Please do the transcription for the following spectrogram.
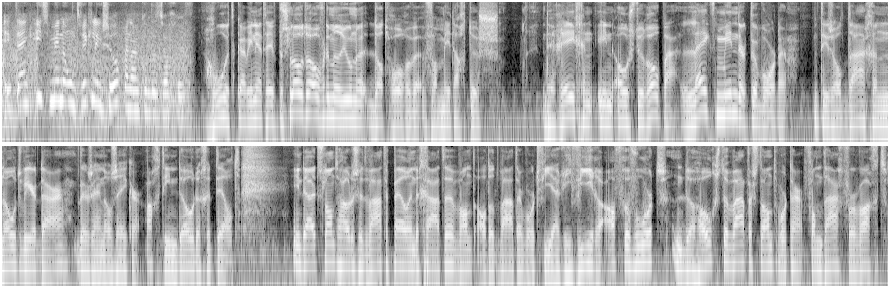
Ik denk iets minder ontwikkelingshulp en dan komt het wel goed. Hoe het kabinet heeft besloten over de miljoenen, dat horen we vanmiddag dus. De regen in Oost-Europa lijkt minder te worden. Het is al dagen noodweer daar. Er zijn al zeker 18 doden geteld. In Duitsland houden ze het waterpeil in de gaten... want al dat water wordt via rivieren afgevoerd. De hoogste waterstand wordt daar vandaag verwacht.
